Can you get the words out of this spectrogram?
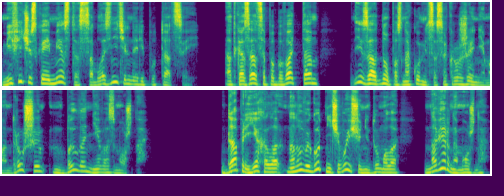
Мифическое место с соблазнительной репутацией. Отказаться побывать там — и заодно познакомиться с окружением Андруши было невозможно. Да, приехала, на Новый год ничего еще не думала. Наверное, можно.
